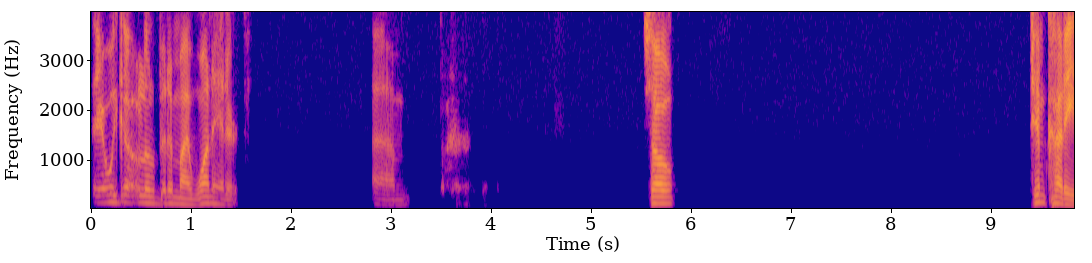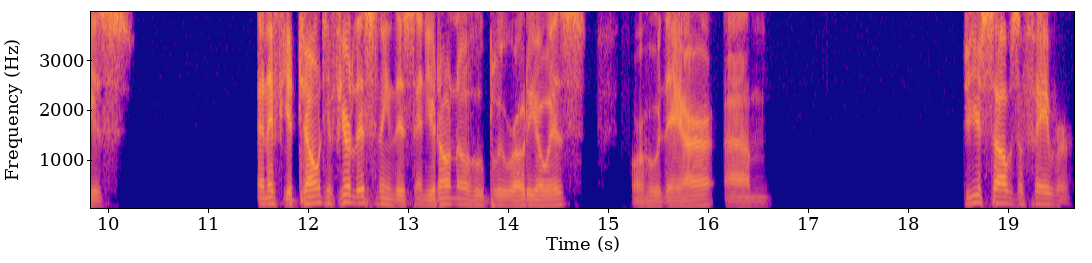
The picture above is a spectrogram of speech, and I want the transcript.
There we go. A little bit of my one hitter. Um, so Jim Cuddy is, and if you don't, if you're listening to this and you don't know who Blue Rodeo is or who they are, um, do yourselves a favor.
